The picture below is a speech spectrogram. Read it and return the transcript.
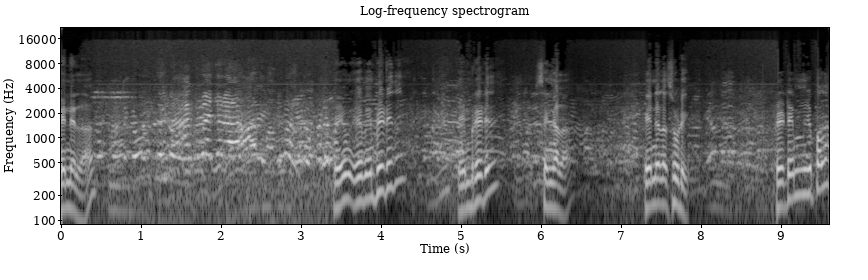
ఎన్ని నెలల? ఏం బ్రీడ్ ఇది? ఏం బ్రీడ్ ఇది? సింగలా? ఏ నెల చూడి రేట్ ఏం చెప్పాలా?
